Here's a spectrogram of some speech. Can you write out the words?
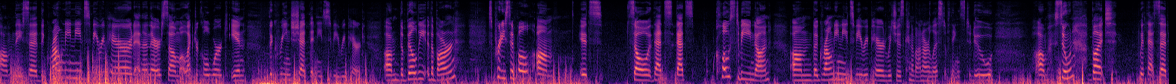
Um, they said the grounding needs to be repaired and then there's some electrical work in the green shed that needs to be repaired. Um, the building, the barn is pretty simple. Um, it's so that's that's close to being done. Um, the grounding needs to be repaired, which is kind of on our list of things to do um, soon. But with that said,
